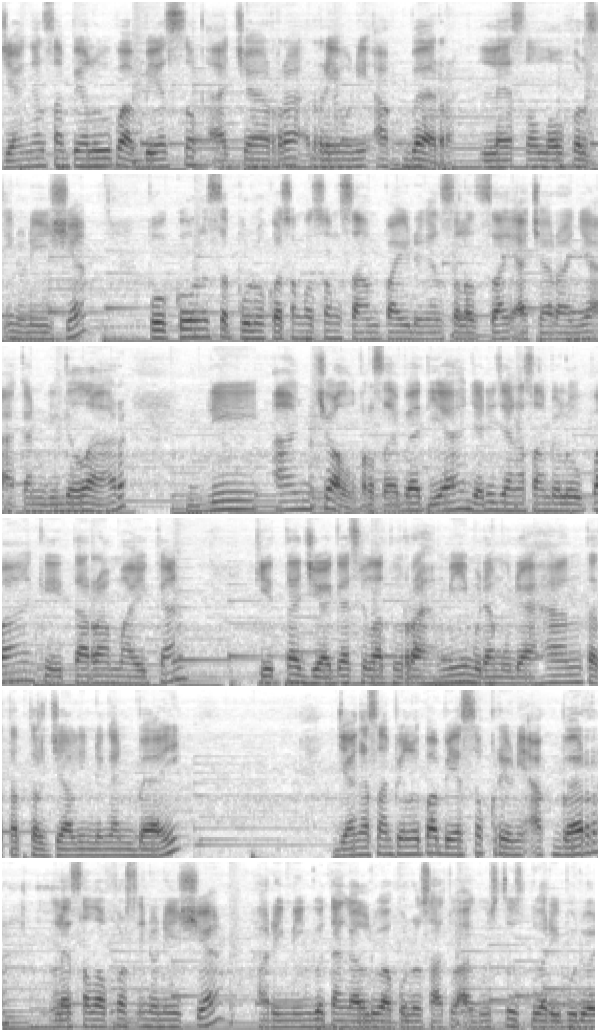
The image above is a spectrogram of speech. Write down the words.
Jangan sampai lupa besok acara reuni akbar Leslie Lovers Indonesia pukul 10.00 sampai dengan selesai acaranya akan digelar di Ancol persahabat ya jadi jangan sampai lupa kita ramaikan kita jaga silaturahmi, mudah-mudahan tetap terjalin dengan baik. Jangan sampai lupa besok reuni akbar Lesa Lovers Indonesia hari Minggu tanggal 21 Agustus 2022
